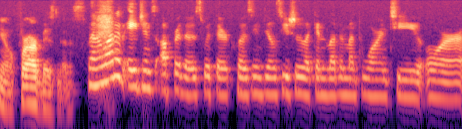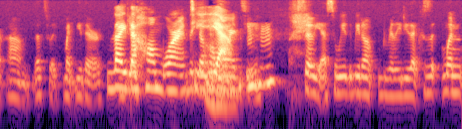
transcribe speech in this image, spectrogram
you know, for our business. And a lot of agents offer those with their closing deals, usually like an 11 month warranty, or um, that's what might be their Like the gift. home warranty. home yeah. warranty. Mhm. So yeah, so we, we don't really do that because when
